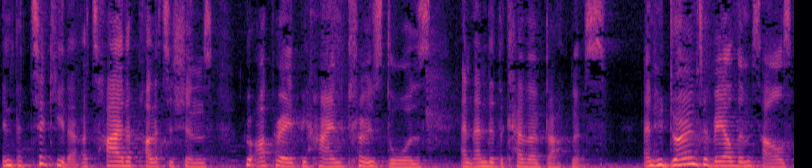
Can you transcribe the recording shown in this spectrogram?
in particular are tired of politicians who operate behind closed doors and under the cover of darkness, and who don't avail themselves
